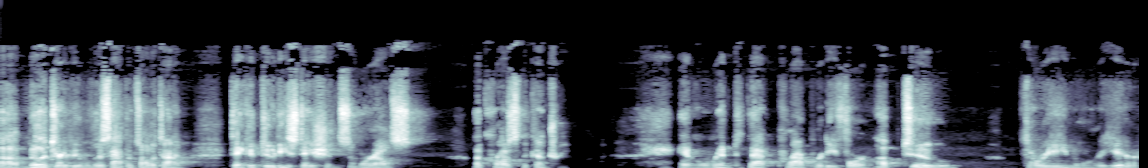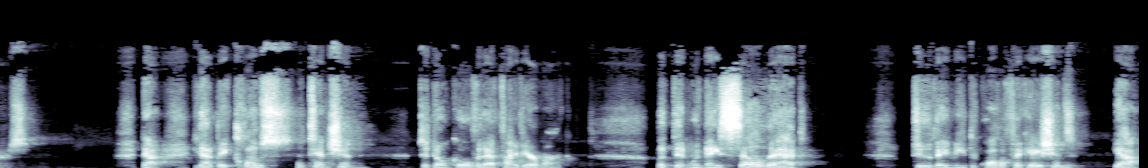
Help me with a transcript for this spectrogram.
Uh, military people, this happens all the time, take a duty station somewhere else across the country and rent that property for up to three more years. Now, you got to pay close attention to don't go over that five year mark. But then when they sell that, do they meet the qualifications? Yeah.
